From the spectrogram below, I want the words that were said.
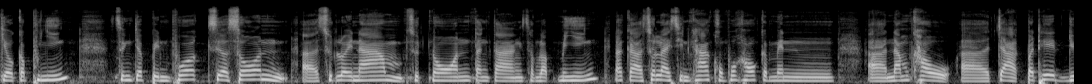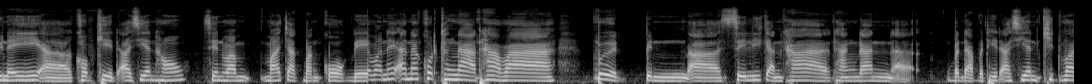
เกี่ยวกับผู้หญิง ซึ่งจะเป็นพวกเสื้อส้นอ่าชุดลอยน้ำชุดนอนต่างๆสำหรับแม่หญิง แล้วก็ส่วนหลายสินค้าของพวกเขาก็เป็นอ่านำเข้าอ่าจากประเทศอยู่ในอ่าขอบเขตอาเซียนเฮาเช่นว่ามาจากบางกอกเด้แต่ว่าในอนาคตข้างหน้าถ้าว่าเปิด เป็นเสรีการค้าทางด้านบรรดาประเทศอาเซียน คิดว่า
